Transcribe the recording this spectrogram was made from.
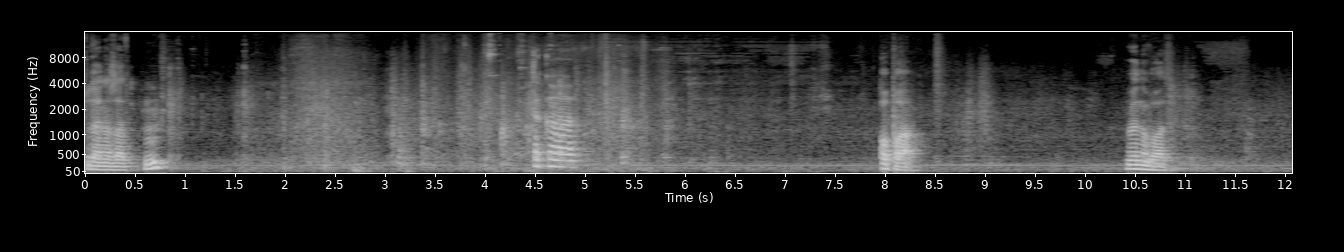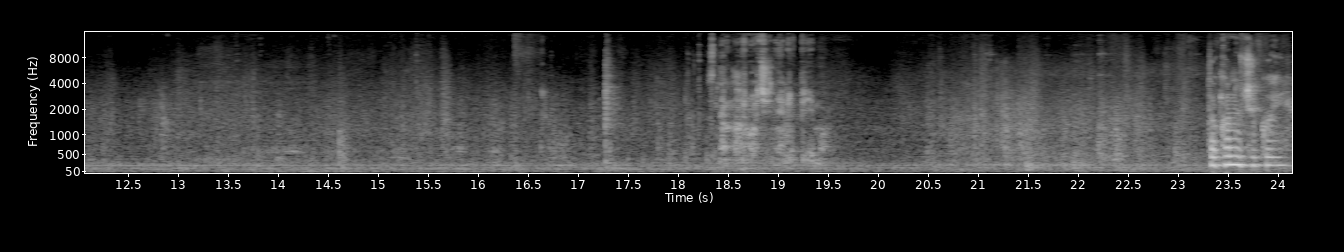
Туди назад. М? Так а Опа. Винуват. З днем народження, любімо. Так, а ну чекай.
